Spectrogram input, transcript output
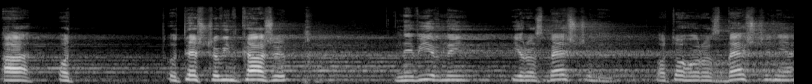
а от, те, що він каже, невірний і розбещений, отого розбещення,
